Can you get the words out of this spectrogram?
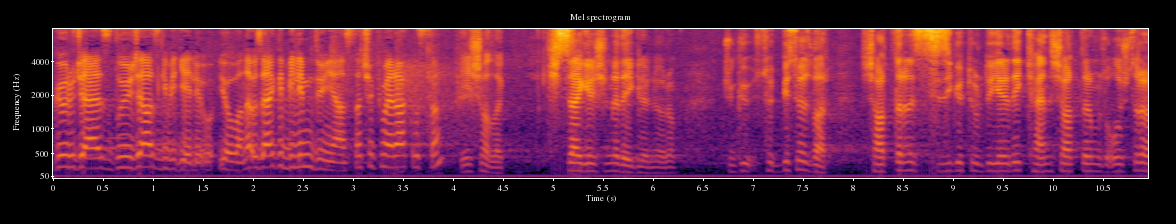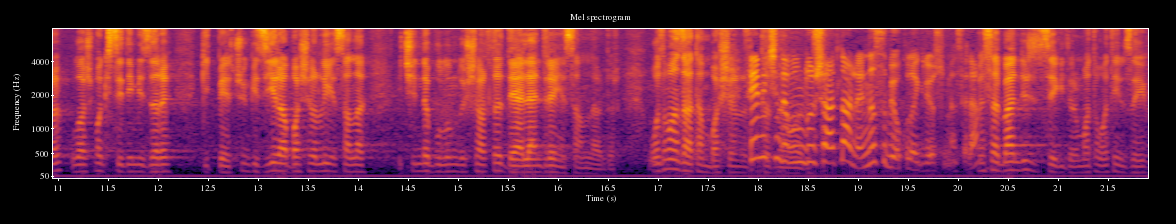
göreceğiz, duyacağız gibi geliyor bana. Özellikle bilim dünyasında çünkü meraklısın. İnşallah kişisel gelişimle de ilgileniyorum. Çünkü bir söz var. Şartların sizi götürdüğü yere değil, kendi şartlarımızı oluşturarak ulaşmak istediğimiz yere gitmeyiz. Çünkü zira başarılı insanlar içinde bulunduğu şartları değerlendiren insanlardır. O zaman zaten başarının Senin içinde bulunduğun şartlarla nasıl bir okula gidiyorsun mesela? Mesela ben düz liseye gidiyorum. Matematiğim zayıf.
